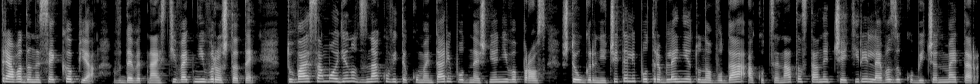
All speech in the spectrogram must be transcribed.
трябва да не се къпя. В 19 век ни връщате. Това е само един от знаковите коментари по днешния ни въпрос. Ще ограничите ли потреблението на вода, ако цената стане 4 лева за кубичен метър?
